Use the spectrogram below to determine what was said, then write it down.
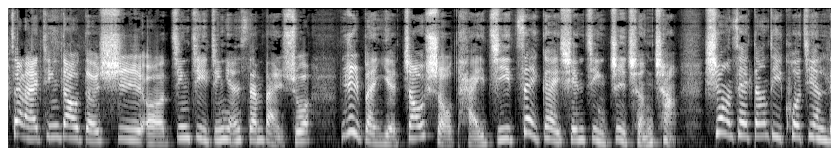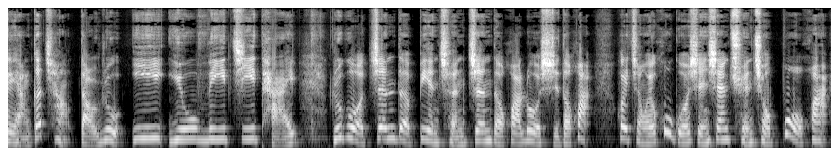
再来听到的是，呃，经济今天三版说，日本也招手台积再盖先进制程厂，希望在当地扩建两个厂，导入 EUV 机台。如果真的变成真的话，落实的话，会成为护国神山，全球破化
